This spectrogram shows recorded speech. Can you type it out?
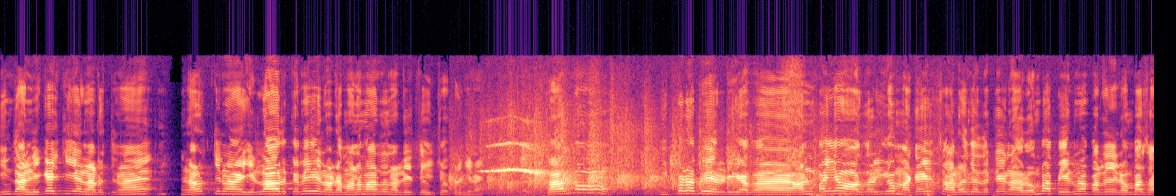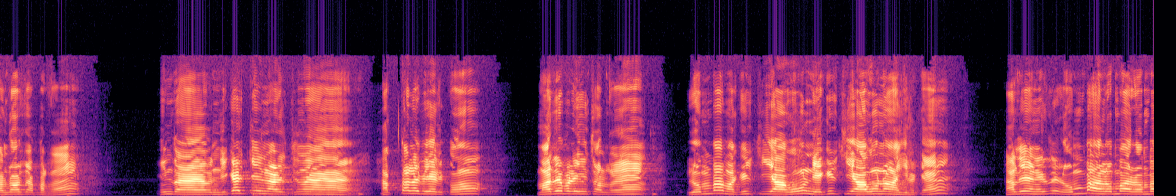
இந்த நிகழ்ச்சியை நடத்தின நடத்தின எல்லாருக்குமே என்னோட மனமார்ந்த நன்றி தெரிவித்துக் காரணம் இவ்வளோ பேருடைய அன்பையும் ஆதரவையும் மகேஷ் அடைஞ்சதுக்கு நான் ரொம்ப பெருமைப்படுறேன் ரொம்ப சந்தோஷப்படுறேன். இந்த நிகழ்ச்சி நடத்தின அத்தனை பேருக்கும் மறுபடியும் சொல்கிறேன் ரொம்ப மகிழ்ச்சியாகவும் நெகிழ்ச்சியாகவும் நான் இருக்கேன். அதே நேரத்தில் ரொம்ப ரொம்ப ரொம்ப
